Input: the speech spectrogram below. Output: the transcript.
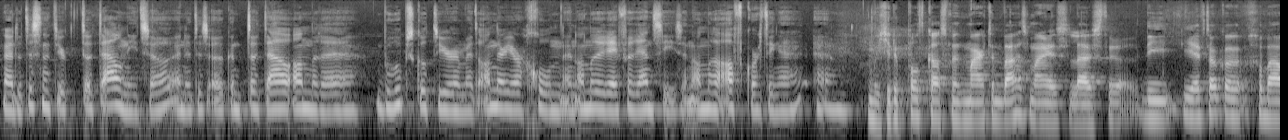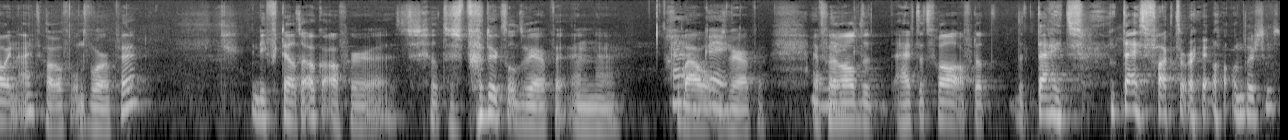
Nou, dat is natuurlijk totaal niet zo. En het is ook een totaal andere beroepscultuur met ander jargon en andere referenties en andere afkortingen. Ehm, Moet je de podcast met Maarten Baasma eens luisteren? Die, die heeft ook een gebouw in Eindhoven ontworpen. En die vertelt ook over eh, het verschil tussen productontwerpen en uh, gebouwen ontwerpen. En vooral, de, hij heeft het vooral over dat de tijd, tijdfactor heel anders is.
